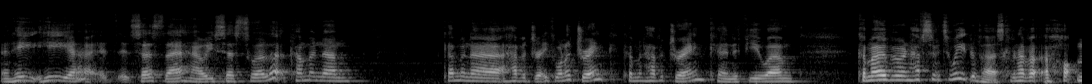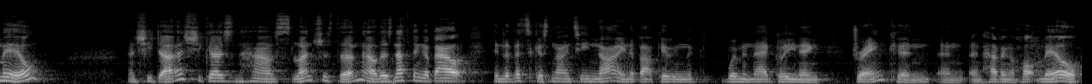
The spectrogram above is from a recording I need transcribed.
and he, he uh, it, it, says there how he says to her, Look, come and, um, come and uh, have a drink. If you want a drink, come and have a drink. And if you. Um, Come over and have something to eat with us. Come and have a, a hot meal. And she does. She goes and has lunch with them. Now, there's nothing about in Leviticus 19.9 about giving the women their gleaning drink and, and, and having a hot meal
